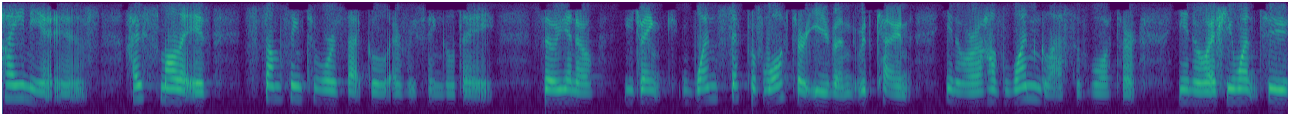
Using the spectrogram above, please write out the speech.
tiny it is, how small it is, something towards that goal every single day. So, you know, you drink one sip of water even would count, you know, or have one glass of water. You know, if you want to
